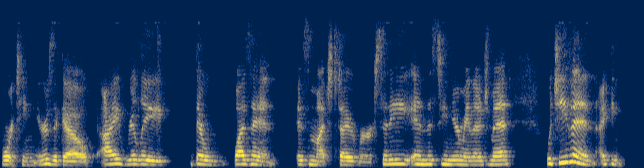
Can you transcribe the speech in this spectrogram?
14 years ago, I really there wasn't as much diversity in the senior management which even I think,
